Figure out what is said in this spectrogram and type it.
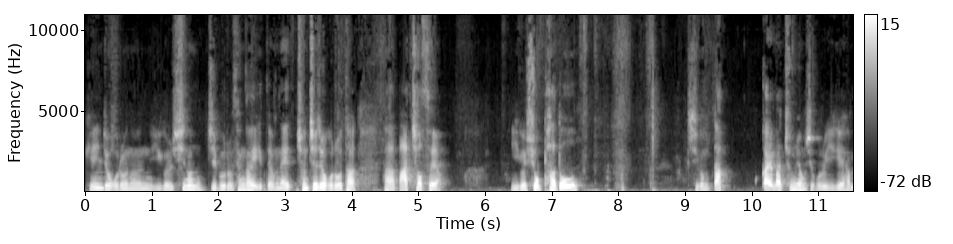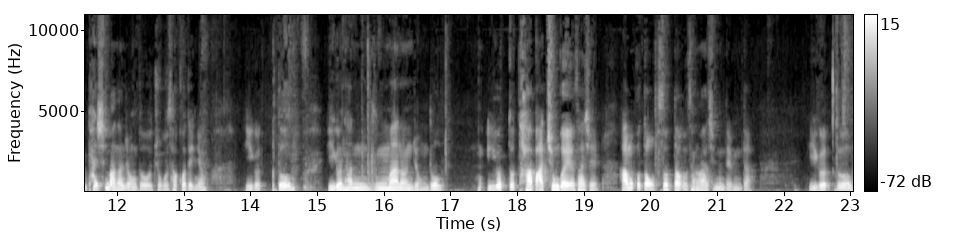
개인적으로는 이걸 신혼집으로 생각이기 때문에 전체적으로 다, 다 맞췄어요. 이거 쇼파도 지금 딱 깔맞춤 형식으로 이게 한 80만 원 정도 주고 샀거든요. 이것도 이건 한 6만 원 정도. 이것도 다 맞춘 거예요, 사실. 아무것도 없었다고 생각하시면 됩니다. 이것도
